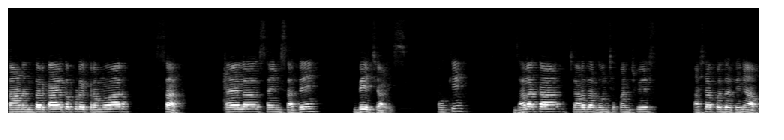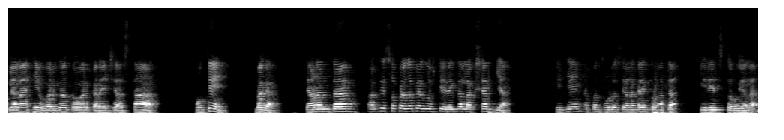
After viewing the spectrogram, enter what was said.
सहा नंतर काय येतं पुढे? क्रमवार सात. काय आलं? साईन साते बेचाळीस. ओके झाला का? चार हजार दोनशे पंचवीस. अशा पद्धतीने आपल्याला हे वर्ग कव्हर करायचे असतात. ओके बघा. त्यानंतर अगदी सोप्या सोप्या गोष्टी आहेत. एकदा लक्षात घ्या. इथे आपण थोडस याला काय करू? आता इरेज करू याला.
